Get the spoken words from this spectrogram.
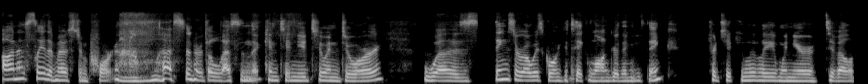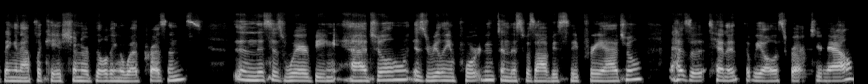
Honestly, the most important lesson or the lesson that continued to endure was things are always going to take longer than you think particularly when you're developing an application or building a web presence. And this is where being agile is really important. And this was obviously pre agile as a tenant that we all ascribe to now.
